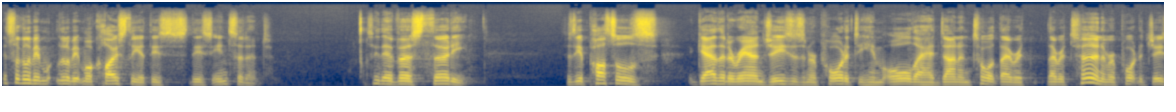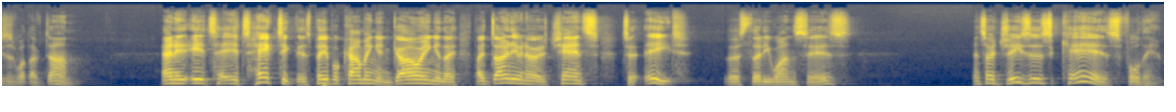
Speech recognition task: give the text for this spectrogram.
Let's look a little bit, little bit more closely at this, this incident. See there, verse 30. It says, The apostles gathered around Jesus and reported to him all they had done and taught. They, re- they return and report to Jesus what they've done. And it, it's, it's hectic. There's people coming and going, and they, they don't even have a chance to eat, verse 31 says. And so Jesus cares for them.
